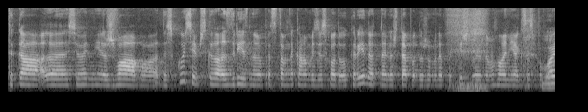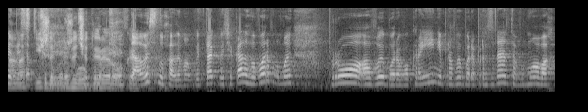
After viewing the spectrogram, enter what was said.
така е, сьогодні жвава дискусія, я б сказала, з різними представниками зі сходу України. От Неля Штепа дуже мене потішила, я не могла ніяк Вона заспокоїтися. нас тішить вже 4 роки. Так, ви слухали, мабуть, так ви чекали. Говоримо ми про вибори в Україні, про вибори президента в умовах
